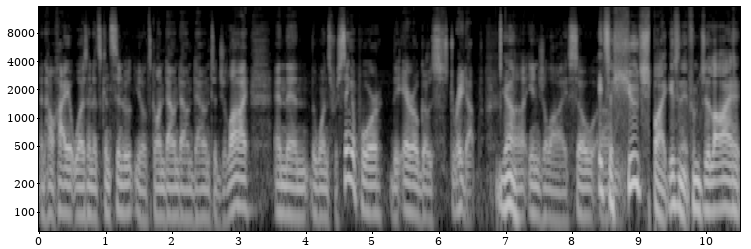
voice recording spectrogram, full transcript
and how high it was, and it's considered, you know, it's gone down, down, down to July, and then the ones for Singapore, the arrow goes straight up. Yeah. Uh, in July, so it's um, a huge spike, isn't it? From July,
